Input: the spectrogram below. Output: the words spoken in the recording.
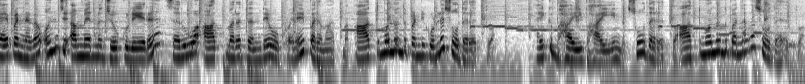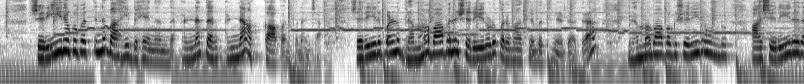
ದಯಪನ್ನಗ ಒಂಜಿ ಅಮ್ಮೆರ್ನ ಜೋಕುಲೇರ ಸರ್ವ ಆತ್ಮರ ತಂದೆ ಒಪ್ಪನೆ ಪರಮಾತ್ಮ. ಆತ್ಮಲೊಂದು ಪಂಡಿ ಕೊಡ್ಲೆ ಸೋದರತ್ವ. ಐಕ್ ಭಾಯಿ ಇಂದು ಸೋದರತ್ವ. ಆತ್ಮಲೊಂದು ಪನ್ನಾಗ ಸೋದರತ್ವ. ಶರೀರಗು ಬತ್ತಿನ ಬಾಹಿ ಬೆಹೇನಂದ ಅಣ್ಣ ತ ಅಣ್ಣ ಅಕ್ಕ ಪನ್ಪುನಂಚ ಶರೀರ ಪರ್ಣ ಬ್ರಹ್ಮ ಬಾಬನ ಶರೀರೋಡು ಪರಮಾತ್ಮೆ ಬರ್ತೀನಿ ಹತ್ರ ಬ್ರಹ್ಮ ಬಾಬಗೆ ಶರೀರ ಉಂಡು. ಆ ಶರೀರದ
